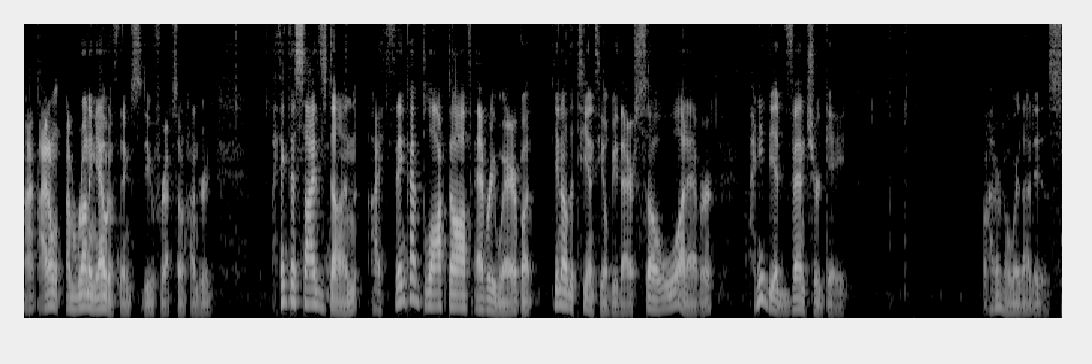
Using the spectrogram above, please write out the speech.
I, I don't. I'm running out of things to do for episode 100. I think this side's done. I think I've blocked off everywhere, but, you know, the TNT will be there, so whatever. I need the adventure gate. I don't know where that is.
